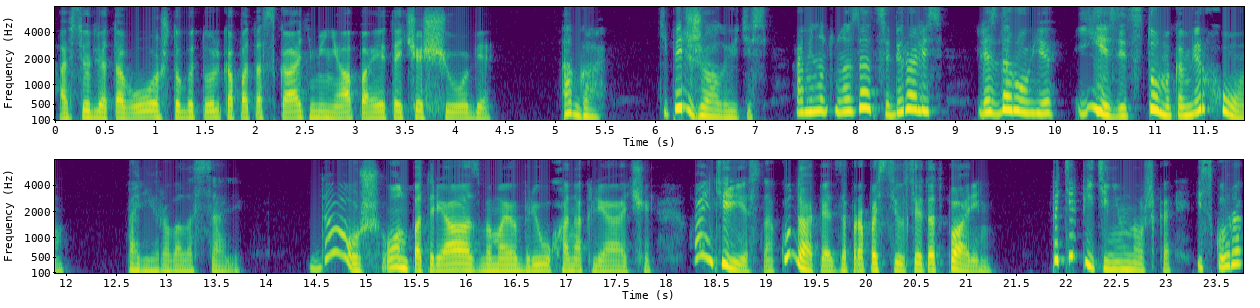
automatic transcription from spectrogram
А все для того, чтобы только потаскать меня по этой чащобе». «Ага, теперь жалуетесь». а минуту назад собирались для здоровья ездить с Томиком верхом, — парировала Салли. — Да уж, он потряс бы мое брюхо на кляче. А интересно, куда опять запропастился этот парень? — Потерпите немножко, и скоро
